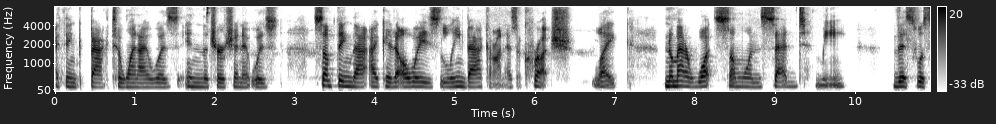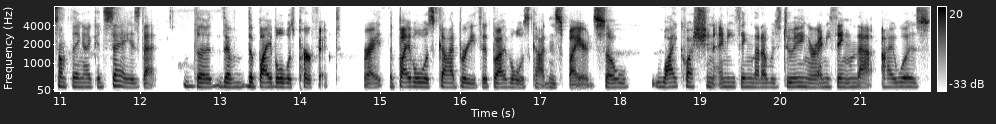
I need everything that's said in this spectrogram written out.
I think back to when I was in the church and it was something that I could always lean back on as a crutch. Like no matter what someone said to me, this was something I could say is that the the the Bible was perfect right? The Bible was God breathed, the Bible was God inspired. So why question anything that I was doing or anything that I was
